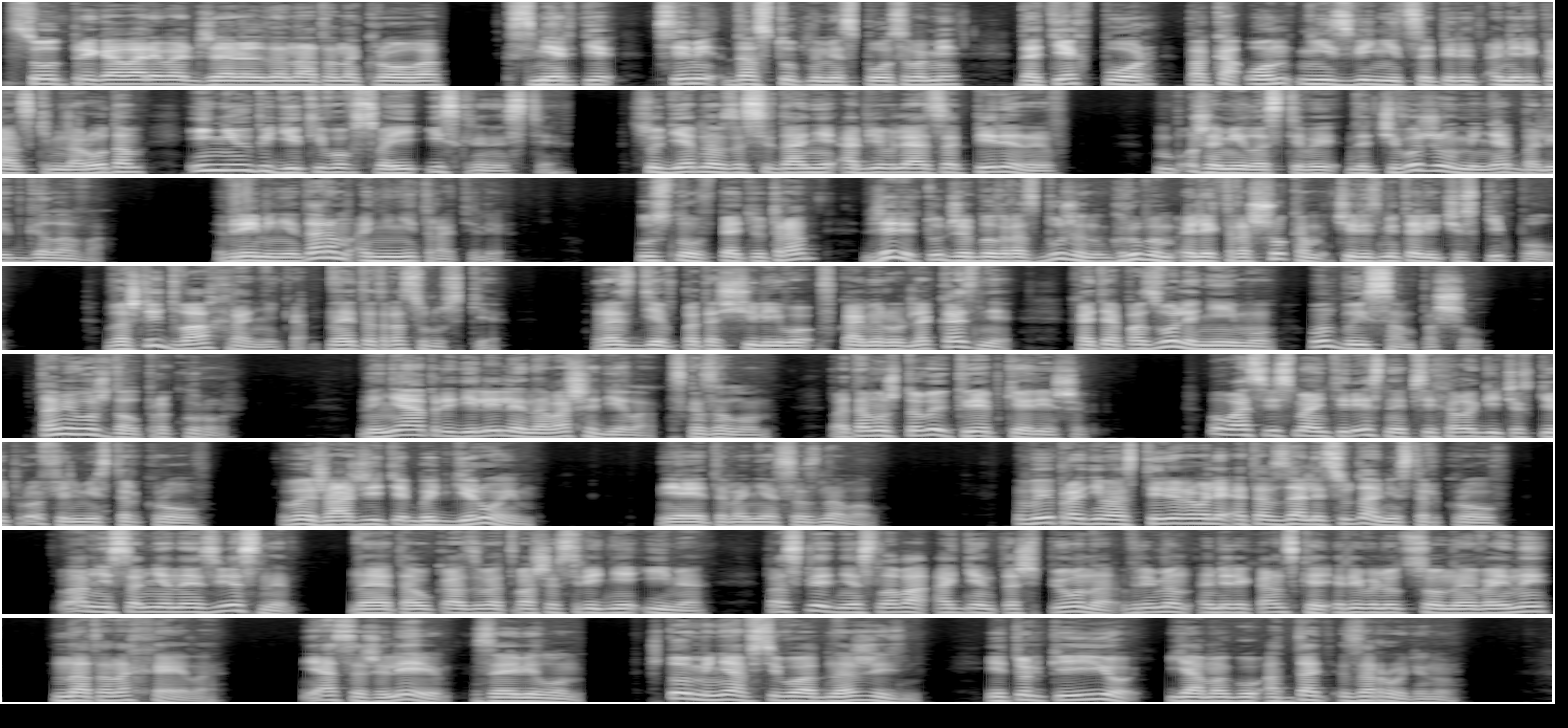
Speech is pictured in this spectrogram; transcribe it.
Суд приговаривает Джеральда Натана Кроува к смерти всеми доступными способами до тех пор, пока он не извинится перед американским народом и не убедит его в своей искренности. В судебном заседании объявляется перерыв. Боже милостивый, до чего же у меня болит голова? Времени даром они не тратили. Уснув в 5 утра, Джерри тут же был разбужен грубым электрошоком через металлический пол. Вошли два охранника, на этот раз русские. Раздев, потащили его в камеру для казни, хотя позволя не ему, он бы и сам пошел. Там его ждал прокурор. «Меня определили на ваше дело», — сказал он, — «потому что вы крепкий орешек. У вас весьма интересный психологический профиль, мистер Кроув. Вы жаждете быть героем». Я этого не осознавал. «Вы продемонстрировали это в зале суда, мистер Кроув. Вам, несомненно, известны, на это указывает ваше среднее имя, последние слова агента-шпиона времен Американской революционной войны Натана Хейла. «Я сожалею», — заявил он, — «что у меня всего одна жизнь, и только ее я могу отдать за родину».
